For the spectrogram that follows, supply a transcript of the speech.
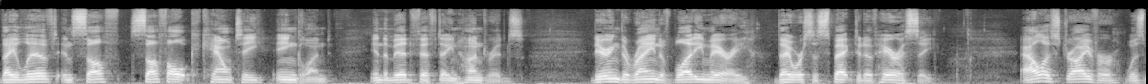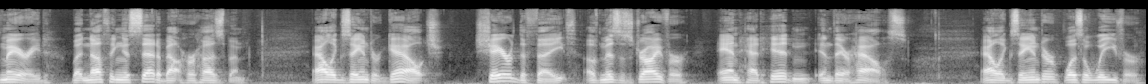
They lived in Suff- Suffolk County, England, in the mid 1500s. During the reign of Bloody Mary, they were suspected of heresy. Alice Driver was married, but nothing is said about her husband. Alexander Gouch shared the faith of Mrs. Driver and had hidden in their house. Alexander was a weaver.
